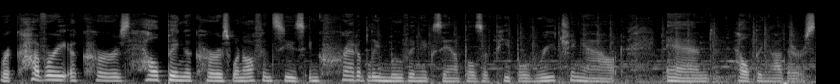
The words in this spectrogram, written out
recovery occurs, helping occurs, one often sees incredibly moving examples of people reaching out and helping others.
